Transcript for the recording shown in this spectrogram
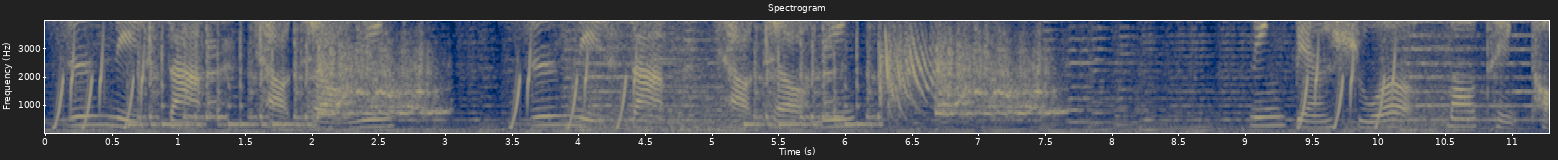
织你衫，潮条呢？织你衫，潮条呢？您边数二，猫听头。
